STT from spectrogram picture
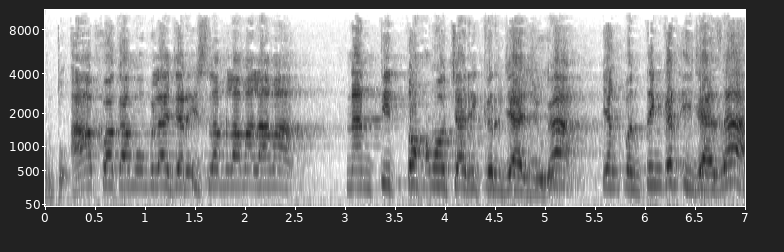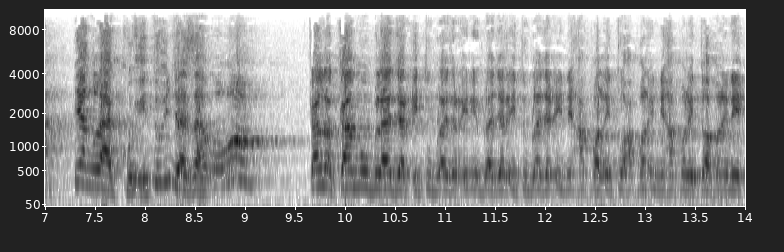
Untuk apa kamu belajar Islam lama-lama? Nanti toh mau cari kerja juga. Yang penting kan ijazah. Yang laku itu ijazah umum. Kalau kamu belajar itu, belajar ini, belajar itu, belajar ini, hafal itu, hafal ini, hafal itu, hafal ini.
